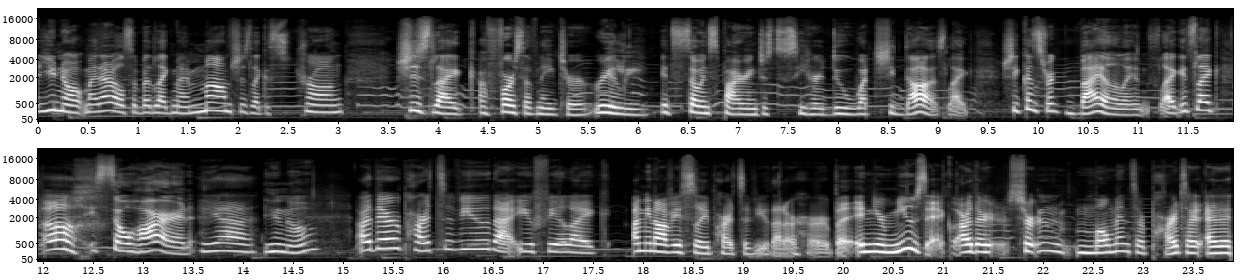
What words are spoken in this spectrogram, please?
but you know, my dad also. But like my mom, she's like a strong. She's like a force of nature. Really, it's so inspiring just to see her do what she does. Like she constructs violins. Like it's like Ugh. it's so hard. Yeah. You know. Are there parts of you that you feel like I mean obviously parts of you that are her, but in your music, are there certain moments or parts are, are there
